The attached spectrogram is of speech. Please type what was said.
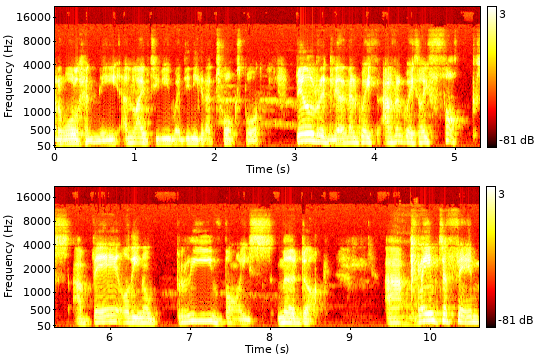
ar ôl hynny, yn live TV wedyn ni gyda Talksport. Bill Ridley, arfer gweithio, arfer gweithio i Fox, a fe oedd un o brif boes Murdoch A claim to fame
